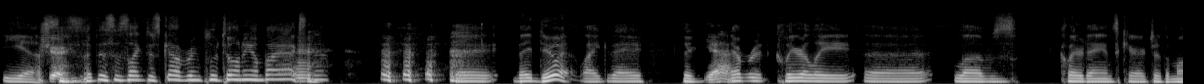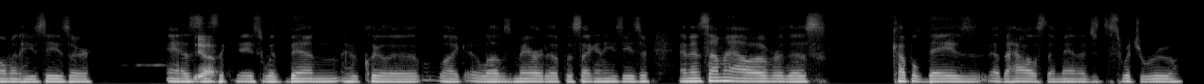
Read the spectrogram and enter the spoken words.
Yes, Sure. This is like discovering plutonium by accident. they they do it like they they yeah. Everett clearly uh, loves Claire Danes' character the moment he sees her, as Yeah. is the case with Ben, who clearly like loves Meredith the second he sees her. And then somehow over this couple days at the house, they manage to switcheroo,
